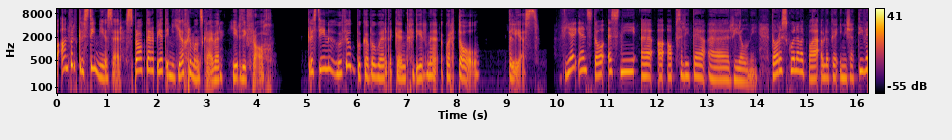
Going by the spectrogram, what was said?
beantwoord Christine Neser, spraakterapeut en jeugromanskrywer, hierdie vraag. Christine, hoeveel boeke behoort 'n kind gedurende 'n kwartaal te lees? Weereens daar is nie 'n uh, 'n absolute uh, reël nie. Daar is skole wat baie oulike inisiatiewe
